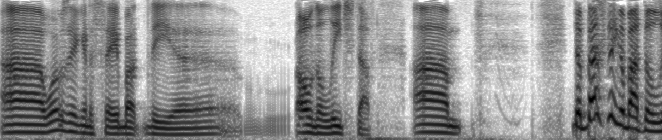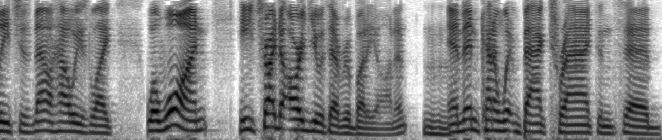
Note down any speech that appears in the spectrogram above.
Uh, what was I going to say about the, uh, oh, the Leach stuff? Um, the best thing about the Leach is now how he's like, well, one, he tried to argue with everybody on it, and then kind of went backtracked and said,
